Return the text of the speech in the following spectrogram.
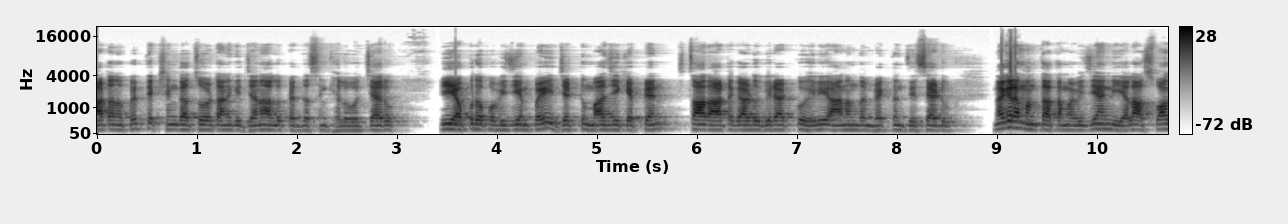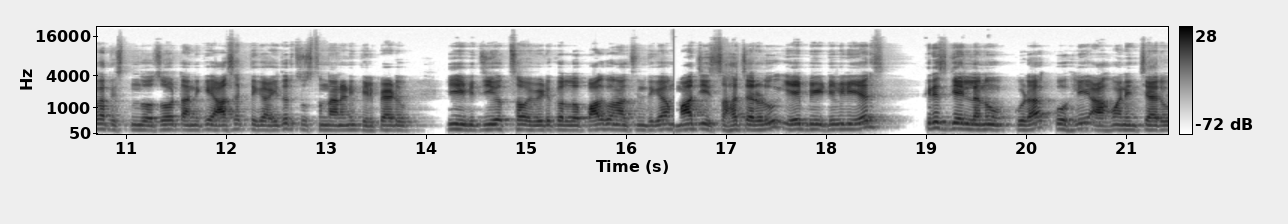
ఆటను ప్రత్యక్షంగా చూడటానికి జనాలు పెద్ద సంఖ్యలో వచ్చారు. ఈ అపురూప విజయంపై జట్టు మాజీ కెప్టెన్ స్టార్ ఆటగాడు విరాట్ కోహ్లీ ఆనందం వ్యక్తం చేశాడు. నగరమంతా తమ విజయాన్ని ఎలా స్వాగతిస్తుందో చూడటానికి ఆసక్తిగా ఎదురుచూస్తున్నానని తెలిపాడు. ఈ విజయోత్సవ వేడుకల్లో పాల్గొనాల్సిందిగా మాజీ సహచరుడు ఏబీ డివిలియర్స్ క్రిస్ గెయిల్లను కూడా కోహ్లీ ఆహ్వానించారు.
